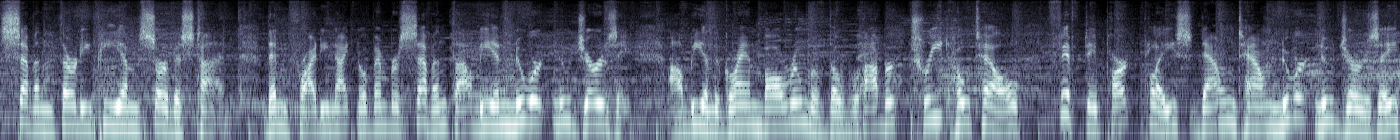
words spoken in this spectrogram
7:30 p.m. service time. Then Friday night, November 7th, I'll be in Newark, New Jersey. I'll be in the Grand Ballroom of the Robert Treat Hotel 50 Park Place, downtown Newark, New Jersey,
